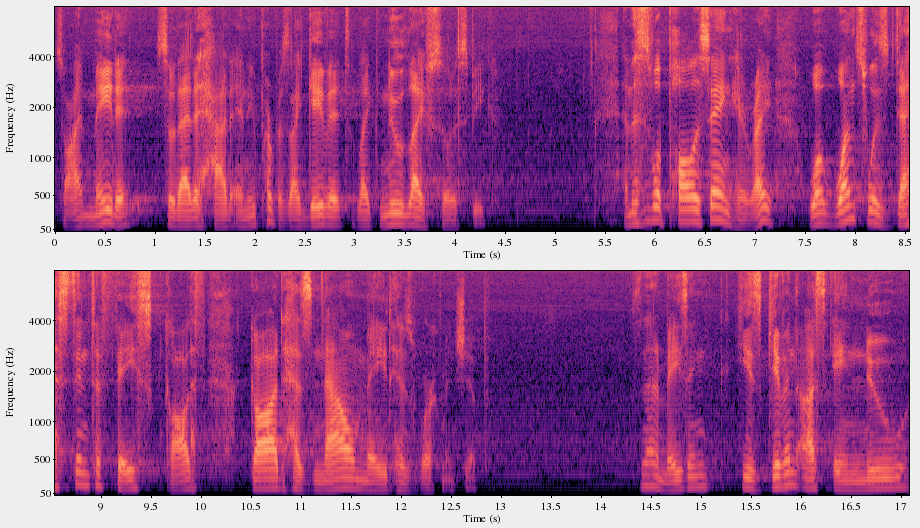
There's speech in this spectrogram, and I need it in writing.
So I made it so that it had a new purpose. I gave it like new life, so to speak. And this is what Paul is saying here, right? What once was destined to face God, God has now made his workmanship. Isn't that amazing? He has given us a new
